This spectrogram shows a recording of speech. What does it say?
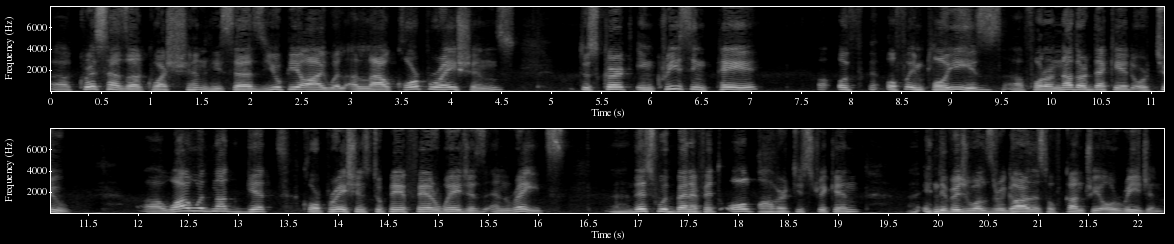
Uh, Chris has a question. He says UBI will allow corporations to skirt increasing pay of, of employees uh, for another decade or two. Uh, why would not get corporations to pay fair wages and rates? Uh, this would benefit all poverty stricken individuals, regardless of country or region.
